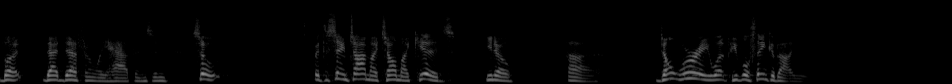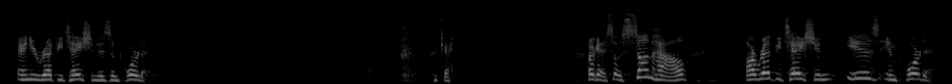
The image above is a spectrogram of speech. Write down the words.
but that definitely happens. And so at the same time, I tell my kids, you know, uh, don't worry what people think about you and your reputation is important. okay. Okay, so somehow our reputation is important.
